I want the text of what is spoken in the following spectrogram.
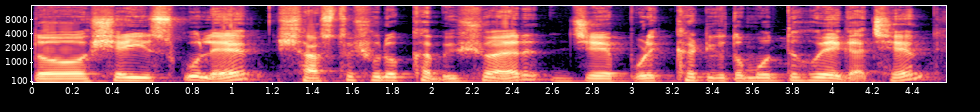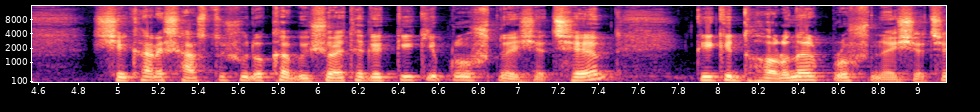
তো সেই স্কুলে স্বাস্থ্য সুরক্ষা বিষয়ের যে পরীক্ষাটি ইতোমধ্যে হয়ে গেছে, সেখানে স্বাস্থ্য সুরক্ষা বিষয় থেকে কী কী প্রশ্ন এসেছে, কী কী ধরনের প্রশ্ন এসেছে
